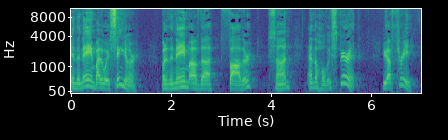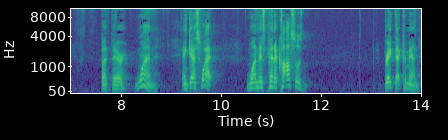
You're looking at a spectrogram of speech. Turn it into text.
in the name, by the way, singular, but in the name of the Father, Son, and the Holy Spirit. You have three, but they're one. And guess what? Oneness Pentecostals break that command.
